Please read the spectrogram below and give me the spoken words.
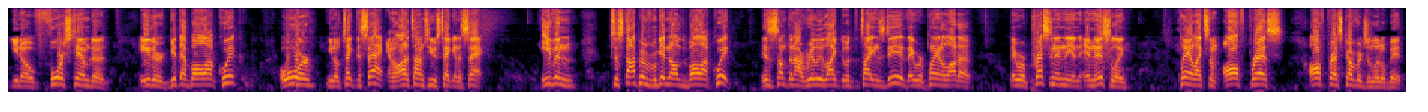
you know, forced him to either get that ball out quick or, you know, take the sack. And a lot of times he was taking the sack. Even to stop him from getting all the ball out quick, this is something I really liked what the Titans did. They were playing a lot of, they were pressing in the initially, playing like some off press, off press coverage a little bit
